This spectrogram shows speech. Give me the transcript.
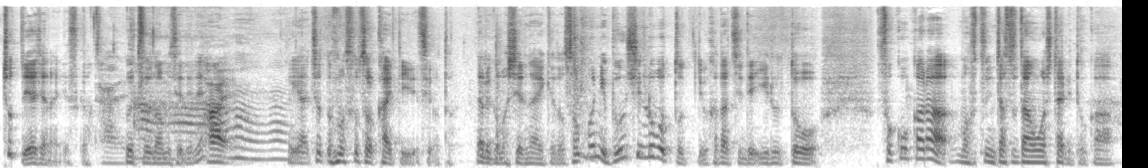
ちょっと嫌じゃないですか、はい。普通のお店でね、はい。うんうんいやちょっともうそろそろ帰っていいですよと。なるかもしれないけど、そこに分身ロボットっていう形でいるとそこからまあ普通に雑談をしたりとか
